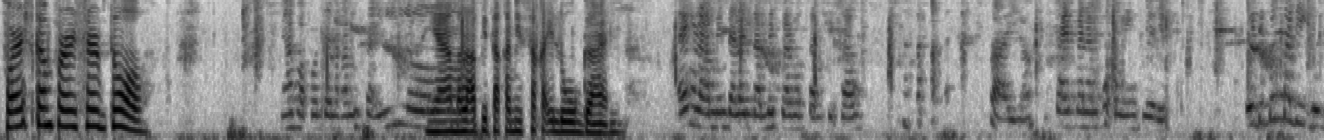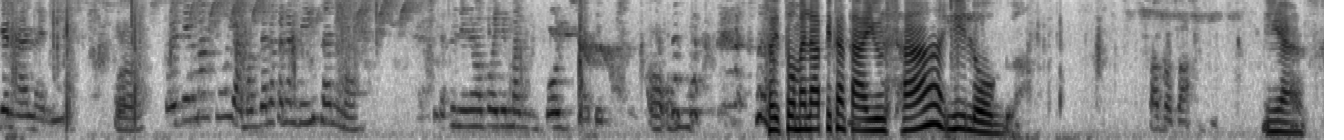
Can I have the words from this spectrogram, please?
first come, first serve to. Yan, papunta na kami sa ilog. Yan, malapit na kami sa Kailugan. Ay, wala kami dalang damit para magtampisaw. Sayang. Kahit pa naman sa kuing query. Pwede bang maligo dyan, Anali? Wow. Pwede naman kuya, magdala ka ng bisan mo. Kasi hindi naman pwede mag-board siya, di ba? Oo. So, ito, malapit na tayo sa ilog. Pababa. Yes.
